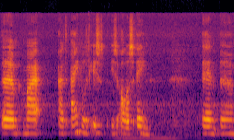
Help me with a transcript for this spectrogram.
Ehm, maar uiteindelijk is, het, is alles één. En, ehm,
